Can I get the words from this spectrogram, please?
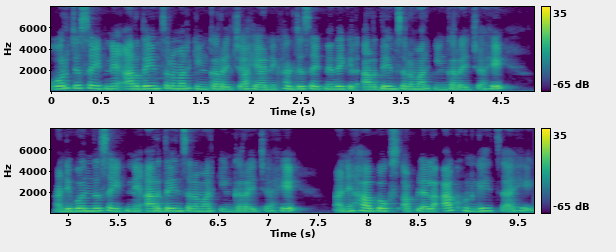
वरच्या साईडने अर्ध्या इंचाला मार्किंग करायची आहे आणि खालच्या साईडने देखील अर्ध्या इंचाला मार्किंग करायची आहे आणि बंद साईडने अर्ध्या इंचाला मार्किंग करायची आहे आणि हा बॉक्स आपल्याला आखून घ्यायचा आहे.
